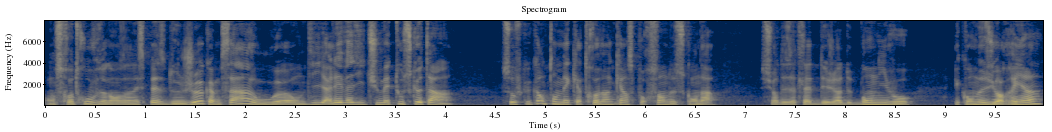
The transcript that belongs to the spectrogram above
on se retrouve dans un espèce de jeu comme ça, où euh, on dit, allez vas-y, tu mets tout ce que tu as. Sauf que quand on met 95% de ce qu'on a sur des athlètes déjà de bon niveau, et qu'on mesure rien,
